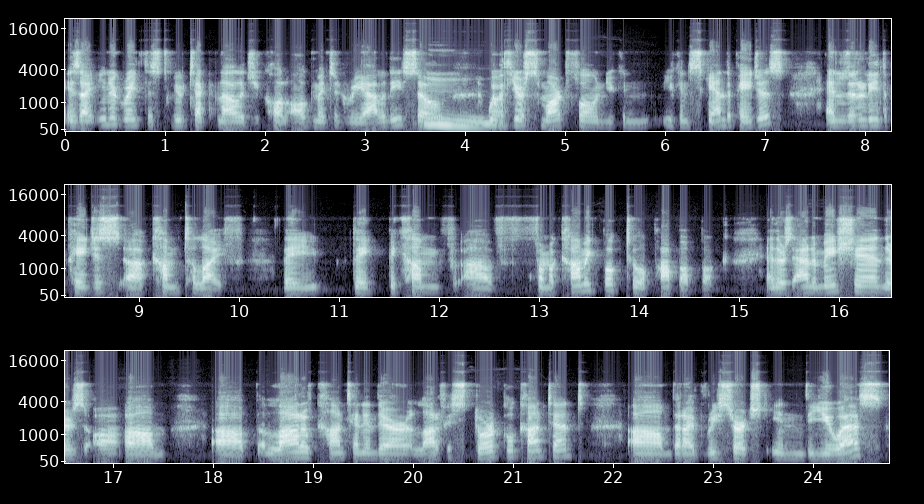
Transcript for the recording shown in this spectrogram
is I integrate this new technology called augmented reality. So Mm. with your smartphone, you can you can scan the pages, and literally the pages uh, come to life. They they become uh, from a comic book to a pop up book, and there's animation. There's um, uh, a lot of content in there, a lot of historical content um, that I've researched in the US.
